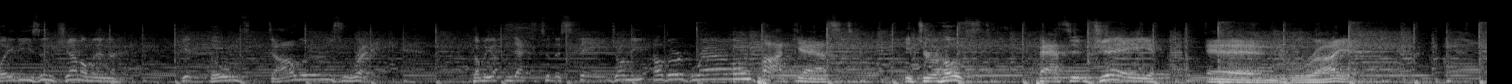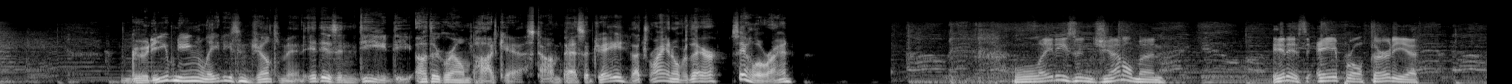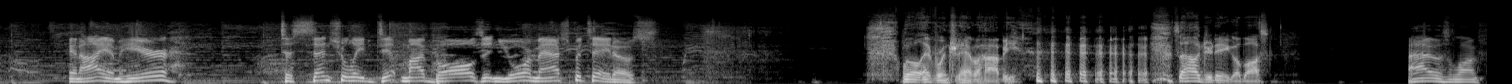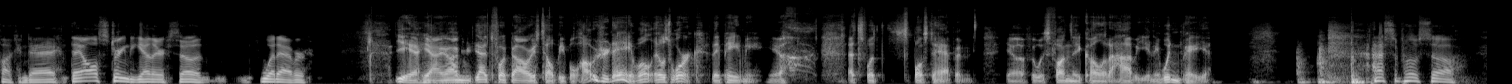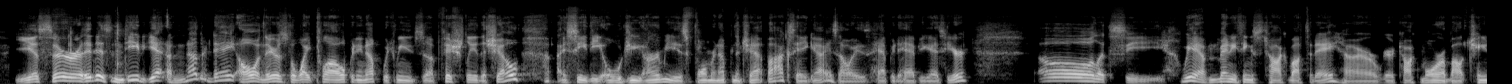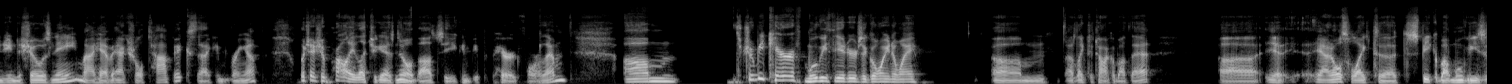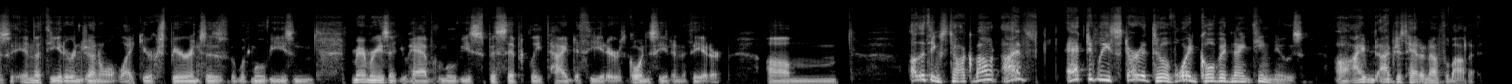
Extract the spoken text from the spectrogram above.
Ladies and gentlemen, get those dollars ready. Coming up next to the stage on the Other Ground podcast, it's your host, Passive J and Ryan. Good evening, ladies and gentlemen. It is indeed the Other Ground podcast. I'm Passive J. That's Ryan over there. Say hello, Ryan. Ladies and gentlemen, it is April 30th, and I am here to sensually dip my balls in your mashed potatoes. Well, everyone should have a hobby. so, how'd your day go, boss? Ah, it was a long fucking day. They all string together, so whatever. Yeah, yeah. I mean, that's what I always tell people. How was your day? Well, it was work. They paid me. You know, that's what's supposed to happen. You know, if it was fun, they'd call it a hobby, and they wouldn't pay you. I suppose so. Yes, sir. It is indeed yet another day. Oh, and there's the White Claw opening up, which means officially the show. I see the OG Army is forming up in the chat box. Hey, guys, always happy to have you guys here. Oh, let's see. We have many things to talk about today. Uh, we're going to talk more about changing the show's name. I have actual topics that I can bring up, which I should probably let you guys know about so you can be prepared for them. Um, should we care if movie theaters are going away? Um, I'd like to talk about that. Uh, I'd also like to speak about movies in the theater in general, like your experiences with movies and memories that you have of movies specifically tied to theaters, going to see it in the theater. Um, other things to talk about. I've actively started to avoid COVID 19 news. Uh, I've, I've just had enough about it.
